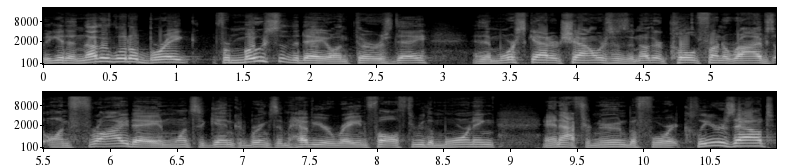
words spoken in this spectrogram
We get another little break for most of the day on Thursday. And then more scattered showers as another cold front arrives on Friday and once again could bring some heavier rainfall through the morning and afternoon before it clears out.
